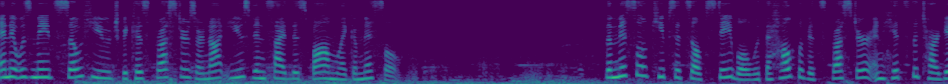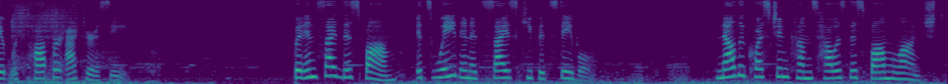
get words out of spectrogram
And it was made so huge because thrusters are not used inside this bomb like a missile. The missile keeps itself stable with the help of its thruster and hits the target with proper accuracy. But inside this bomb, its weight and its size keep it stable. Now the question comes how is this bomb launched?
